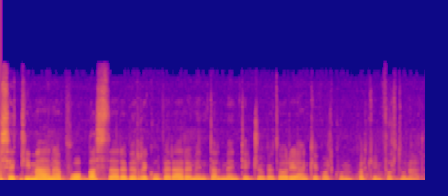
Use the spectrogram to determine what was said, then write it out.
Settimana può bastare per recuperare mentalmente i giocatori e anche qualcuno, qualche infortunato?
